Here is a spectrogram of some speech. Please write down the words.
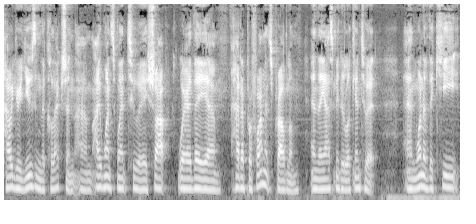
how you're using the collection. Um, I once went to a shop where they um, had a performance problem and they asked me to look into it. And one of the key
